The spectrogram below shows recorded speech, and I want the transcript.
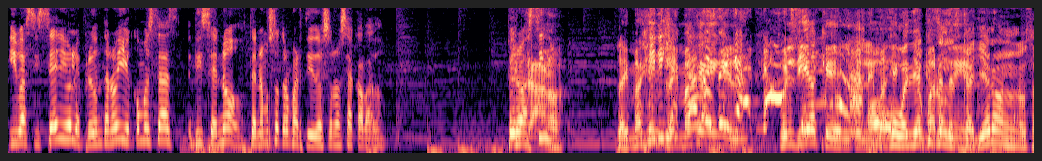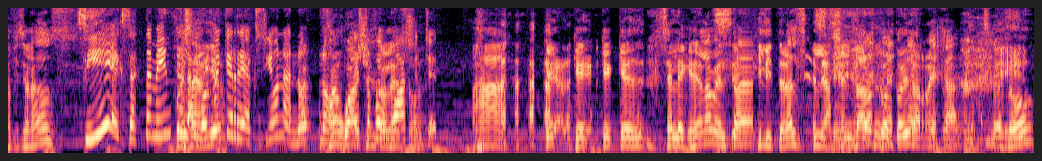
iba así serio, le preguntan, oye, ¿cómo estás? Dice, no, tenemos otro partido, eso no se ha acabado. Pero así. La imagen, dije, la imagen "¿Cómo se en el, fue el día que el, en la imagen o el día que se les en- cayeron los aficionados. Sí, exactamente, ¿Fue la forma día? en que reacciona. No, no, Fue en esto fue en Washington eso. Ajá, que, que- que- que se le querían aventar y literal se le aventaron con toda y la reja, ¿no?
